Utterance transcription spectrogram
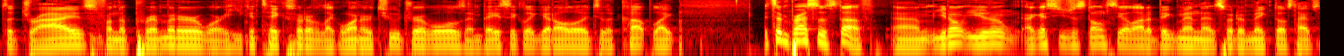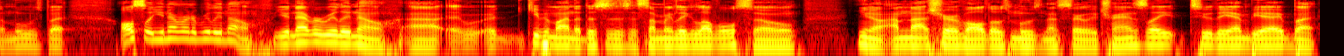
the drives from the perimeter, where he can take sort of like one or two dribbles and basically get all the way to the cup, like it's impressive stuff. Um, you don't, you don't. I guess you just don't see a lot of big men that sort of make those types of moves. But also, you never really know. You never really know. Uh, keep in mind that this is a summer league level, so you know I'm not sure if all those moves necessarily translate to the NBA. But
